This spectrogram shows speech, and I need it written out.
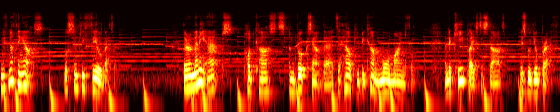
and if nothing else, we'll simply feel better. There are many apps, podcasts, and books out there to help you become more mindful, and a key place to start is with your breath.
